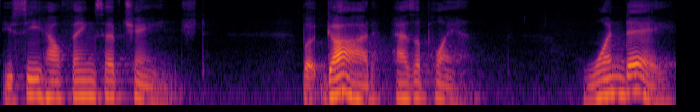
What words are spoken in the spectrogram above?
You see how things have changed. But God has a plan. One day,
